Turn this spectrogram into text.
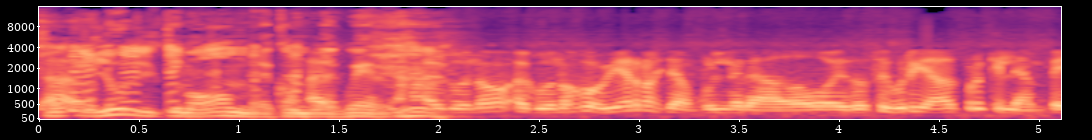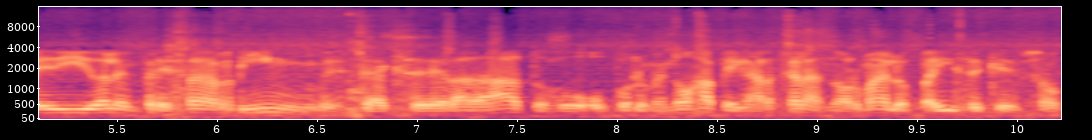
Claro. El último hombre con BlackBerry. Ajá. Algunos, algunos gobiernos ya han vulnerado esa seguridad porque le han pedido a la empresa RIM este, acceder a datos o, o por lo menos apegarse a las normas de los países, que son,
